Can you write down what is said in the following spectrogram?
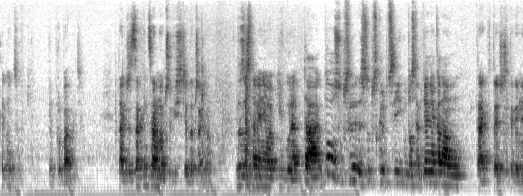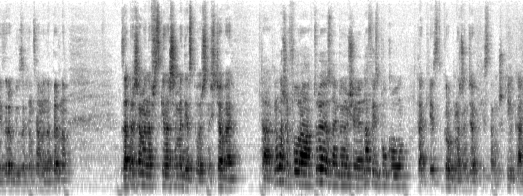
te końcówki wypróbować. Także zachęcamy oczywiście do czego? Do zostawiania łapki w górę. Tak, do subskrypcji, udostępniania kanału. Tak, kto jeszcze tego nie zrobił, zachęcamy na pewno. Zapraszamy na wszystkie nasze media społecznościowe. Tak, na nasze fora, które znajdują się na Facebooku. Tak jest, grup narzędziowych jest tam już kilka,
